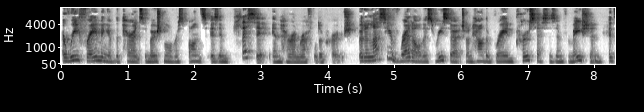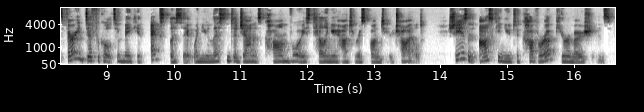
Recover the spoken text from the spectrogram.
A reframing of the parent's emotional response is implicit in her unruffled approach. But unless you've read all this research on how the brain processes information, it's very difficult to make it explicit when you listen to Janet's calm voice telling you how to respond to your child. She isn't asking you to cover up your emotions,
